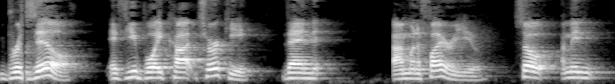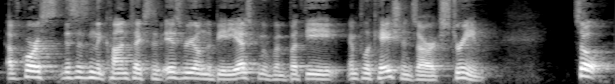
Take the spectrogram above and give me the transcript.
Brazil, if you boycott Turkey, then I'm going to fire you. So, I mean, of course, this is in the context of Israel and the BDS movement, but the implications are extreme. So,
